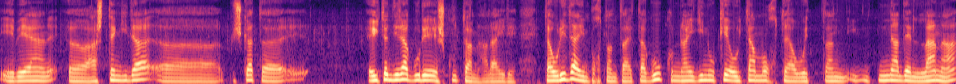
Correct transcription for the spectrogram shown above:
ebean uh, hasten gira uh, egiten dira gure eskutan, hala ere. Eta hori da importanta, eta guk nahi ginuke oita morte hauetan den lana,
